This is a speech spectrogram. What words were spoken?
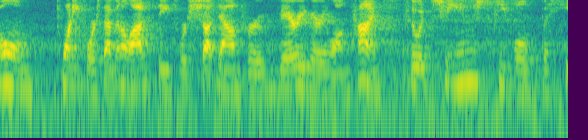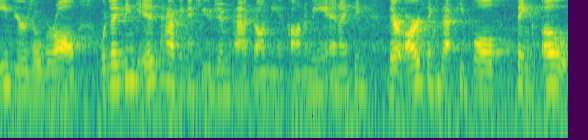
home 24 7. A lot of states were shut down for a very, very long time. So it changed people's behaviors overall, which I think is having a huge impact on the economy. And I think there are things that people think, oh,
